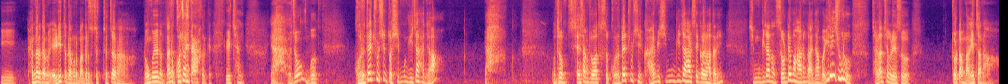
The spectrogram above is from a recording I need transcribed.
이 한나라당을 엘리트 당으로 만들어서 졌, 졌잖아. 노무현은 나는 고졸이다. 그렇게 이회창이 야 요즘 뭐 고려대 출신 또 신문 기자 하냐? 야 요즘 세상 좋아져서 고려대 출신이 감히 신문 기자 할 생각을 하다니 신문 기자는 서울대만 하는 거 아니야? 뭐 이런 식으로 잘난 척을 해서 쫄딱 망했잖아.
